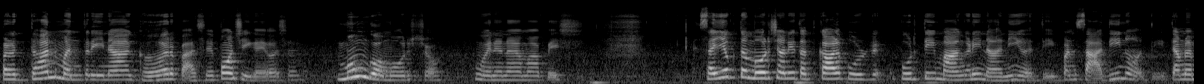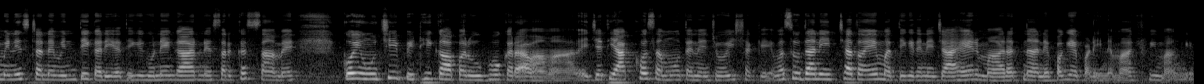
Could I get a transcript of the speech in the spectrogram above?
પ્રધાનમંત્રીના ઘર પાસે પહોંચી ગયો છે. મૂંગો મોરચો. હું એને નામ આપીશ. સંયુક્ત મોરચાની તત્કાળ પૂર- પૂરતી માંગણી નાની હતી, પણ સાદી નહોતી. તેમણે મિનિસ્ટરને વિનંતી કરી હતી કે ગુનેગારને સરકસ સામે કોઈ ઊંચી પીઠિકા પર ઊભો કરાવવામાં આવે, જેથી આખો સમૂહ તેને જોઈ શકે. વસુધાની ઈચ્છા તો એમ હતી કે તેને જાહેરમાં રત્નાને પગે પડીને માફી માંગે.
